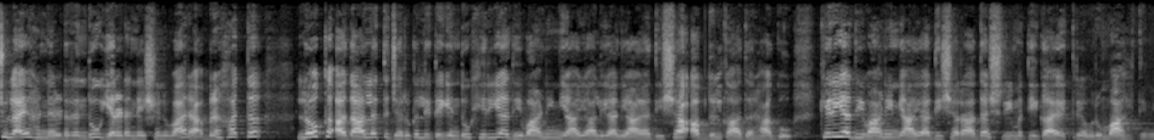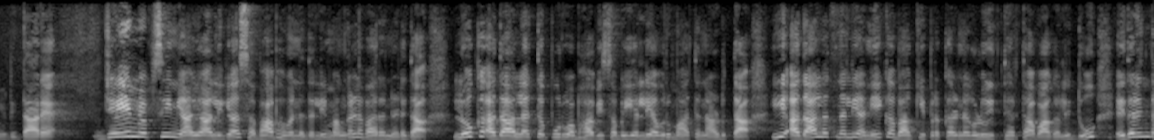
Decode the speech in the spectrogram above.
ಜುಲೈ ಹನ್ನೆರಡರಂದು ಎರಡನೇ ಶನಿವಾರ ಬೃಹತ್ ಲೋಕ್ ಅದಾಲತ್ ಜರುಗಲಿದೆ ಎಂದು ಹಿರಿಯ ದಿವಾಣಿ ನ್ಯಾಯಾಲಯ ನ್ಯಾಯಾಧೀಶ ಅಬ್ದುಲ್ ಖಾದರ್ ಹಾಗೂ ಕಿರಿಯ ದಿವಾಣಿ ನ್ಯಾಯಾಧೀಶರಾದ ಶ್ರೀಮತಿ ಗಾಯತ್ರಿ ಅವರು ಮಾಹಿತಿ ನೀಡಿದ್ದಾರೆ. ಜೆಎಂಎಫ್ಸಿ ನ್ಯಾಯಾಲಯ ಸಭಾಭವನದಲ್ಲಿ ಮಂಗಳವಾರ ನಡೆದ ಲೋಕ ಅದಾಲತ್ ಪೂರ್ವಭಾವಿ ಸಭೆಯಲ್ಲಿ ಅವರು ಮಾತನಾಡುತ್ತಾ, ಈ ಅದಾಲತ್ನಲ್ಲಿ ಅನೇಕ ಬಾಕಿ ಪ್ರಕರಣಗಳು ಇತ್ಯರ್ಥವಾಗಲಿದ್ದು, ಇದರಿಂದ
